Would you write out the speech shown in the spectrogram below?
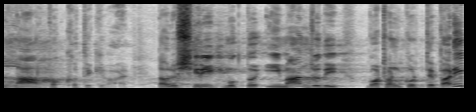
আল্লাহর পক্ষ থেকে হয়। তাহলে শিরিক মুক্ত ইমান যদি গঠন করতে পারি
